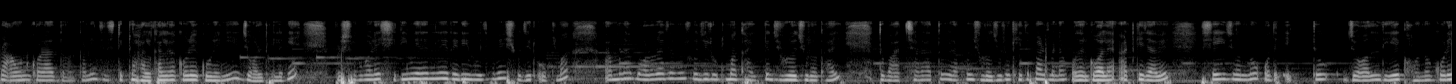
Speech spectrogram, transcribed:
ব্রাউন করার দরকার নেই জাস্ট একটু হালকা হালকা করে করে নিয়ে জল ঢেলে নিয়ে প্রেশার কুকারে সিটি মেরে নিলে রেডি হয়ে যাবে সুজির উপমা। আমরা বড়রা যেমন সুজির উপমা খাই, একটু ঝুড়ো ঝুড়ো খাই, তো বাচ্চারা তো এরকম ঝুড়ো ঝুড়ো খেতে পারবে না, ওদের গলায় আটকে যাবে। সেই জন্য ওদের একটু জল দিয়ে ঘন করে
